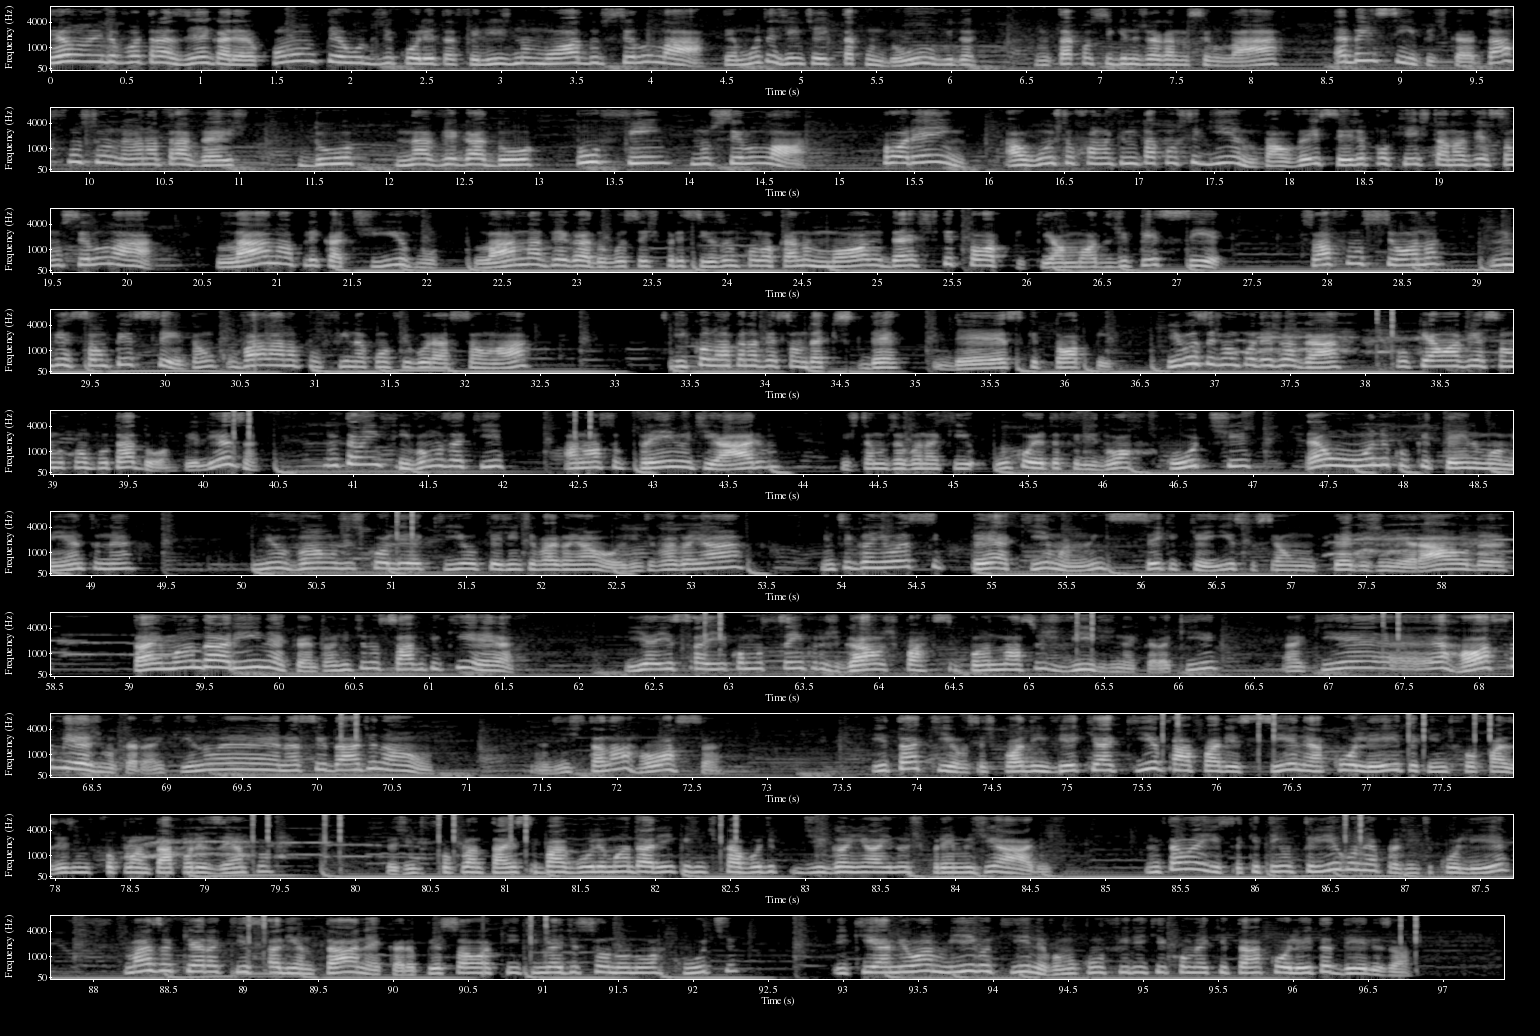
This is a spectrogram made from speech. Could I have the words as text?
Eu ainda vou trazer, galera, conteúdo de colheita feliz no modo celular. Tem muita gente aí que tá com dúvida, não tá conseguindo jogar no celular. É bem simples, cara. Tá funcionando através do navegador Puffin no celular. Porém, alguns estão falando que não está conseguindo. Talvez seja porque está na versão celular. Lá no aplicativo, lá no navegador, vocês precisam colocar no modo desktop, que é o modo de PC. Só funciona em versão PC. Então vai lá no Puffin na configuração lá e coloca na versão dex, de, desktop e vocês vão poder jogar porque é uma versão do computador, beleza? Então enfim, vamos aqui ao nosso prêmio diário. Estamos jogando aqui o Colheita Feliz do Orkut. É o único que tem no momento, né? E vamos escolher aqui o que a gente vai ganhar hoje. A gente vai ganhar a gente ganhou esse pé aqui, mano. Nem sei o que, que é isso. Se é um pé de esmeralda. Tá em mandarim, né, cara? Então a gente não sabe o que, que é. E é isso aí, como sempre, os galos participando dos nossos vídeos, né, cara? Aqui, aqui é, é roça mesmo, cara. Aqui não é, não é cidade, não. A gente tá na roça. E tá aqui, vocês podem ver que aqui vai aparecer né, a colheita que a gente for fazer. Se a gente for plantar, por exemplo, se a gente for plantar esse bagulho mandarim que a gente acabou de, de ganhar aí nos prêmios diários. Então é isso, aqui tem o trigo, né, pra gente colher. Mas eu quero aqui salientar, né, cara, o pessoal aqui que me adicionou no Orkut e que é meu amigo aqui, né? Vamos conferir aqui como é que tá a colheita deles, ó.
